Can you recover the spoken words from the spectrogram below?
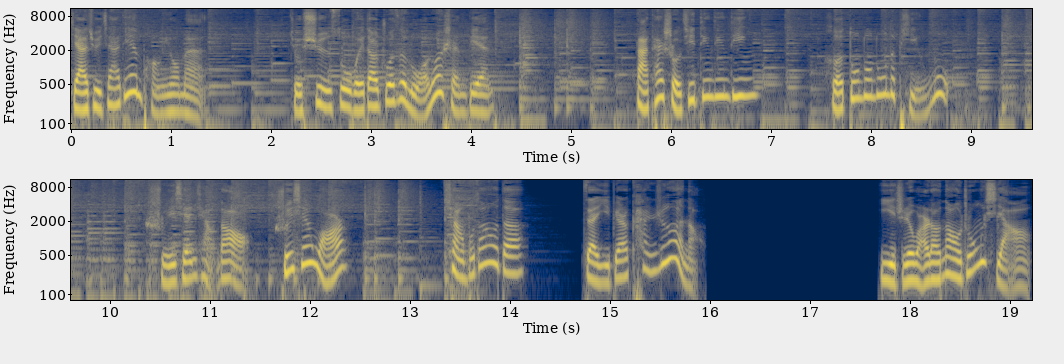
家具家电朋友们就迅速围到桌子罗罗身边。打开手机，叮叮叮，和咚咚咚的屏幕，谁先抢到谁先玩儿，抢不到的在一边看热闹，一直玩到闹钟响，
